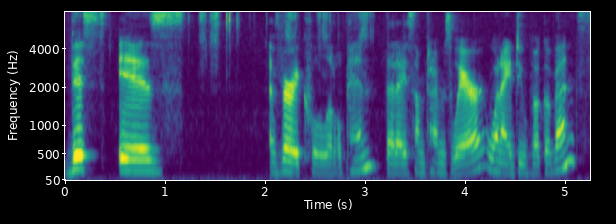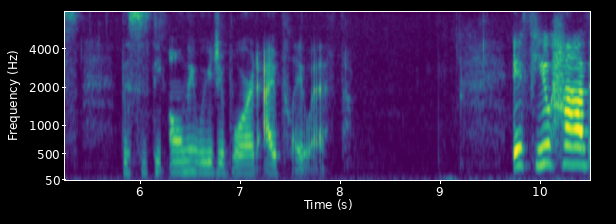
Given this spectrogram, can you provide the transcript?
This is a very cool little pin that I sometimes wear when I do book events. This is the only Ouija board I play with. If you have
